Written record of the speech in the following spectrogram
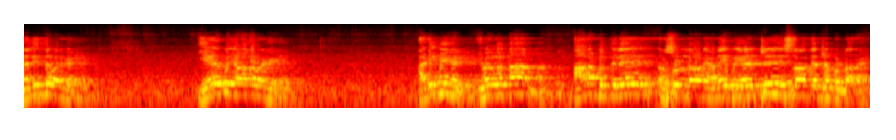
நலிந்தவர்கள் ஏழ்மையானவர்கள் அடிமைகள். இவர்கள் தான் ஆரம்பத்திலே ரசூல்லாவுடைய அழைப்பை ஏற்று இஸ்லாத்தை ஏற்றுக்கொண்டார்கள்.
